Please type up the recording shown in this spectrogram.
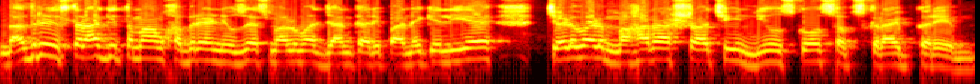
नादरीन इस तरह की तमाम खबरें न्यूज़ मालूम जानकारी पाने के लिए चड़वड़ महाराष्ट्राची न्यूज़ को सब्सक्राइब करें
